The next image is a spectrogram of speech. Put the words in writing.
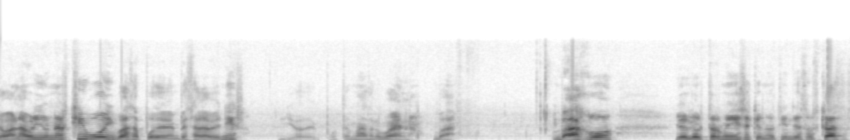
te van a abrir un archivo y vas a poder empezar a venir. Y yo de puta madre, bueno, va. Bajo y el doctor me dice que no atiende esos casos.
